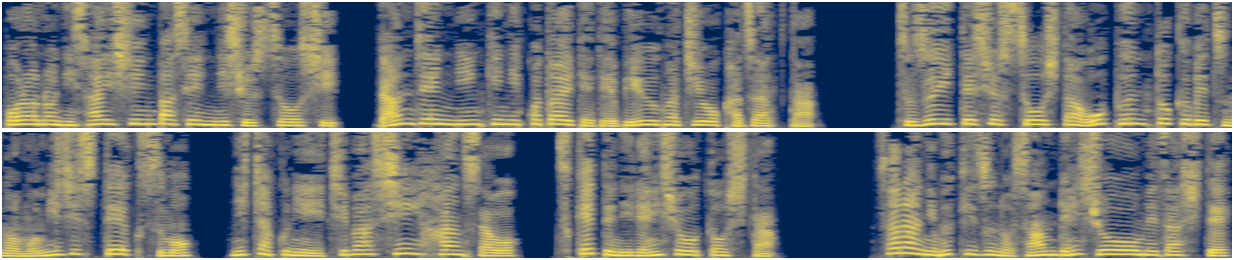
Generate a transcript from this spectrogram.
幌の二歳新馬戦に出走し、断然人気に応えてデビュー勝ちを飾った。続いて出走したオープン特別のもみじステークスも2着に一馬身半差をつけて2連勝とした。さらに無傷の3連勝を目指して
